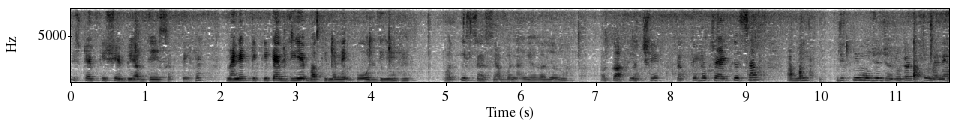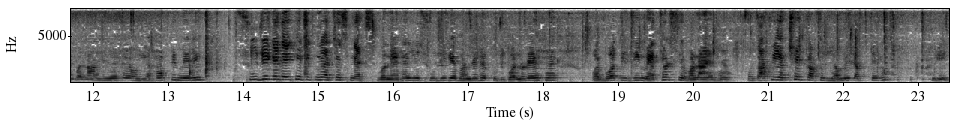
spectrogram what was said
इस टाइप की शेप भी आप दे सकते हैं। मैंने टिक्की टाइप दिए बाकी मैंने गोल दिए हैं। और इस तरह से आप बनाइएगा ज़रूर। और काफ़ी अच्छे लगते हैं चाय के साथ। अभी जितनी मुझे ज़रूरत थी, मैंने बना लिए हैं और यहाँ पे मेरे सूजी के देखिए कितने अच्छे स्नैक्स बने हैं। ये सूजी के बन रहे हैं, कुछ बन रहे हैं और बहुत इजी मेथड से बनाए हैं और काफ़ी अच्छे, काफ़ी यमी लगते हैं। ये।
